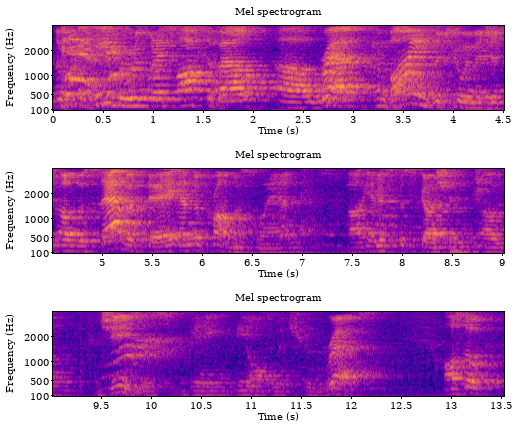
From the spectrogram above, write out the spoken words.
The book of Hebrews, when it talks about uh, rest, combines the two images of the Sabbath day and the Promised Land uh, in its discussion of Jesus being the ultimate true rest. Also,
